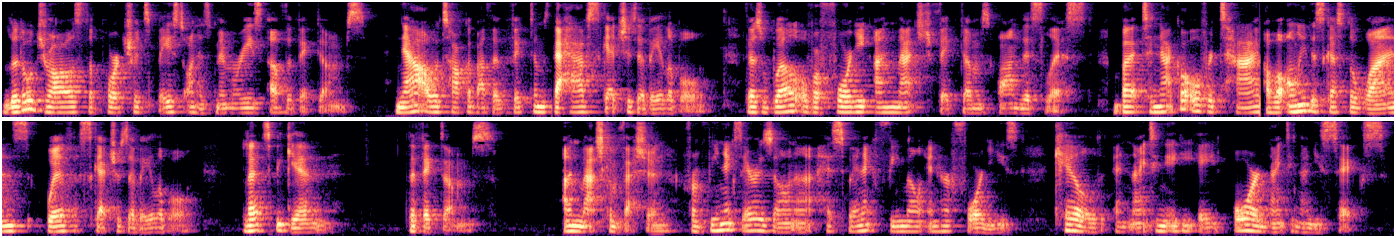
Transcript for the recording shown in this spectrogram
Little draws the portraits based on his memories of the victims. Now I will talk about the victims that have sketches available. There's well over 40 unmatched victims on this list. But to not go over time, I will only discuss the ones with sketches available. Let's begin. The victims. Unmatched confession from Phoenix, Arizona, Hispanic female in her 40s, killed in 1988 or 1996.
